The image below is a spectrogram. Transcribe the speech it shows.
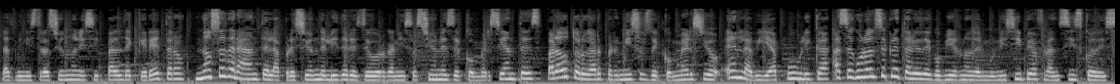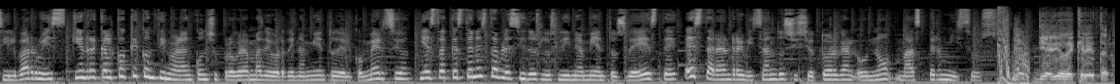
La administración municipal de Querétaro no cederá ante la presión de líderes de organizaciones de comerciantes para otorgar permisos de comercio en la vía pública, aseguró el secretario de gobierno del municipio Francisco de Silva Ruiz, quien recalcó que continuarán con su programa de ordenamiento del comercio y hasta que estén establecidos los lineamientos de este, estarán revisando si se otorgan o no más permisos. Diario de Querétaro.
